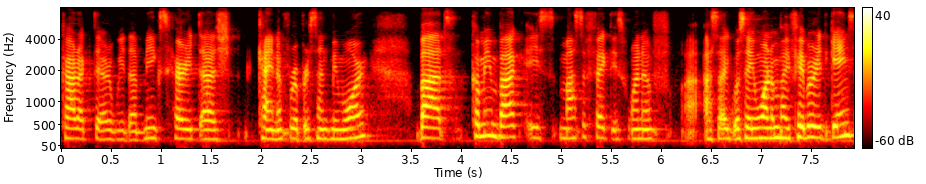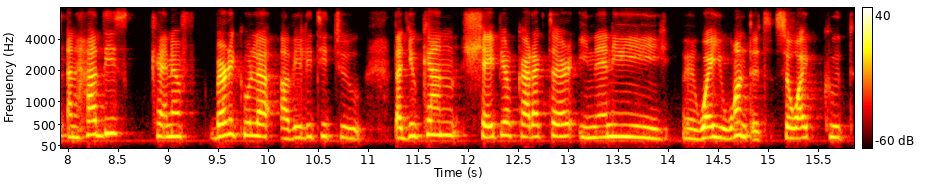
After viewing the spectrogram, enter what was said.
character with a mixed heritage kind of represent me more. But coming back is Mass Effect is one of, as I was saying, one of my favorite games and had this kind of very cool ability to that you can shape your character in any uh, way you want it. So I could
